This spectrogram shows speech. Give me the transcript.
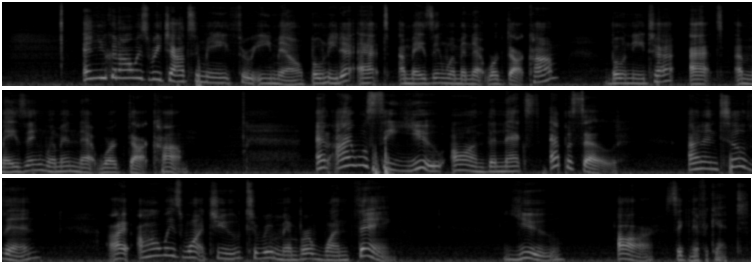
And you can always reach out to me through email, bonita at amazingwomennetwork.com, bonita at amazingwomennetwork.com. And I will see you on the next episode. And until then, I always want you to remember one thing you are significant.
